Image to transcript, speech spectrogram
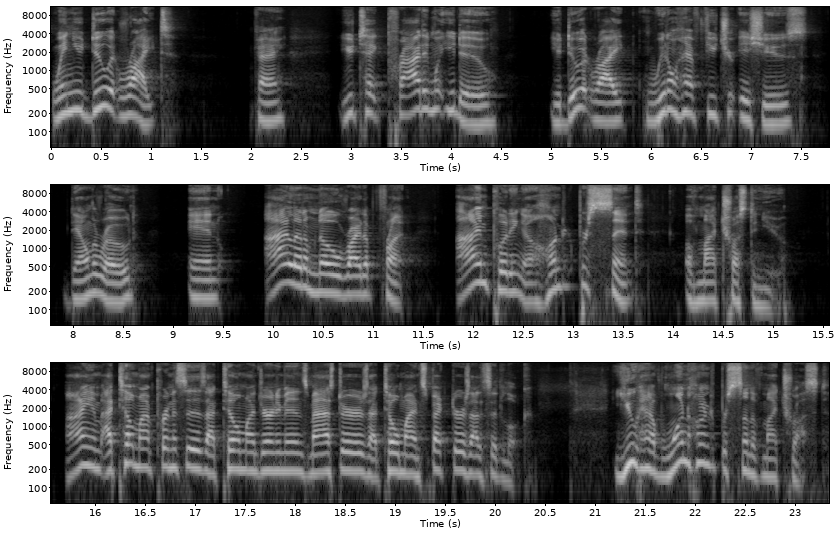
when you do it right, okay, you take pride in what you do, you do it right. We don't have future issues down the road. And I let them know right up front, I'm putting 100% of my trust in you. I am I tell my apprentices, I tell my journeymen's masters, I tell my inspectors, I said, look, you have 100% of my trust.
